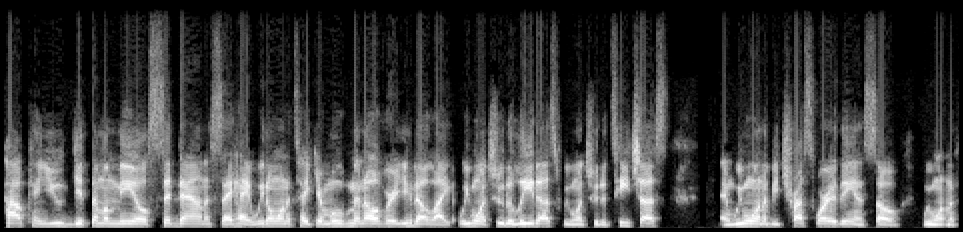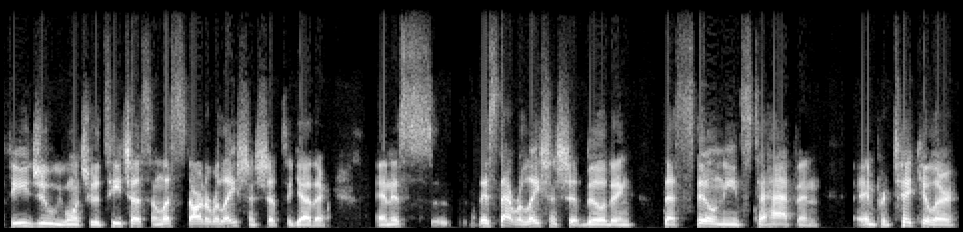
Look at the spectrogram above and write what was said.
How can you get them a meal, sit down and say, hey, we don't want to take your movement over? You know, like, we want you to lead us, we want you to teach us, and we want to be trustworthy. And so we want to feed you, we want you to teach us, and let's start a relationship together and it's it's that relationship building that still needs to happen in particular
